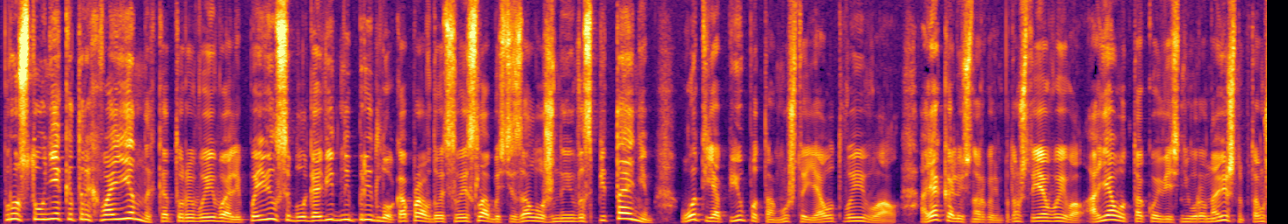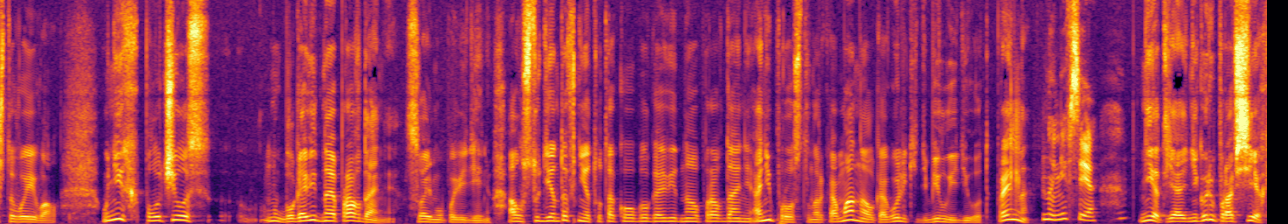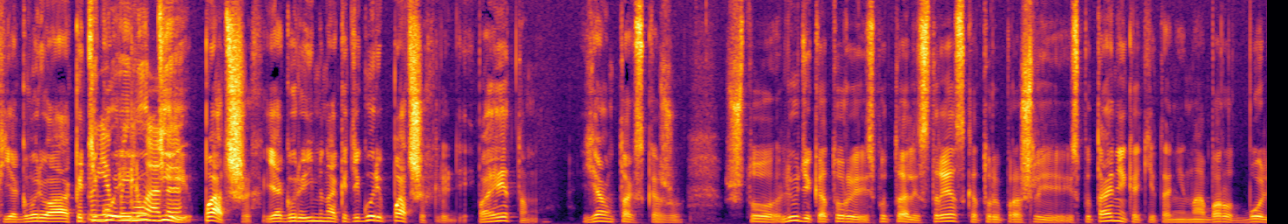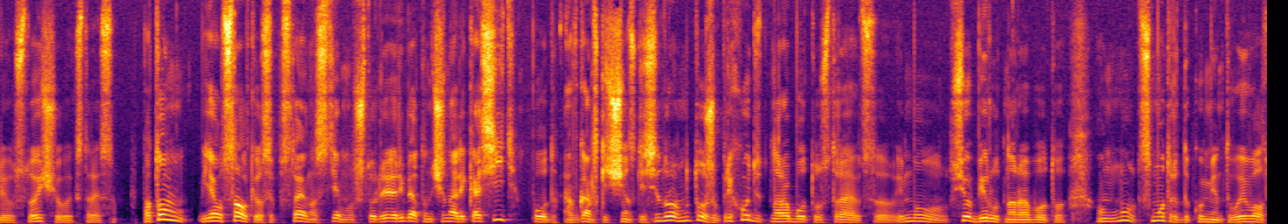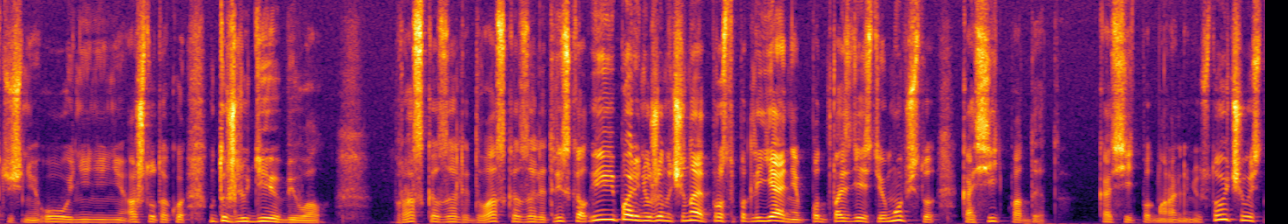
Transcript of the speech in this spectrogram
Просто у некоторых военных, которые воевали, появился благовидный предлог оправдывать свои слабости, заложенные воспитанием. Вот я пью, потому что я вот воевал. А я колюсь наркотиком, потому что я воевал. А я вот такой весь неуравновешенный, потому что воевал. У них получилось ну, благовидное оправдание своему поведению. А у студентов нету такого благовидного оправдания. Они просто наркоманы, алкоголики, дебилы, идиоты. Правильно? Ну, не все. Нет, я не говорю про всех. Я говорю о категории поняла, людей, да. падших. Я говорю именно о категории падших людей. Поэтому Я вам так скажу, что люди, которые испытали стресс, которые прошли испытания какие-то, они наоборот более устойчивы к стрессам. Потом я вот сталкивался постоянно с тем, что ребята начинали косить под афганский чеченский синдром, ну тоже приходят на работу устраиваются, ему все берут на работу, он ну, смотрит документы, воевал в Чечне, ой, не-не-не, а что такое? Ну ты же людей убивал. Раз сказали, два сказали, три сказали. И парень уже начинает просто под влиянием, под воздействием общества косить под это, косить под моральную неустойчивость.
